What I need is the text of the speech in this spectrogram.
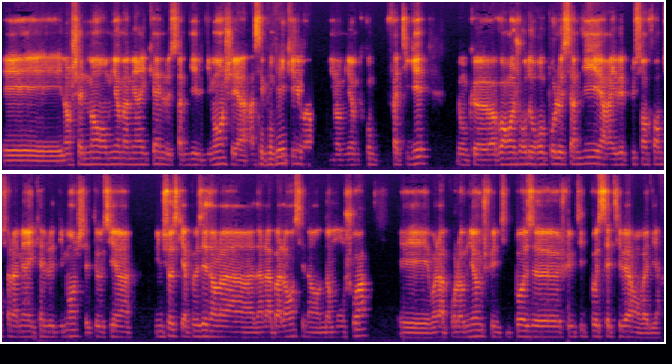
et l'enchaînement omnium américaine le samedi et le dimanche est assez compliqué. Voilà. fatigué. Donc euh, avoir un jour de repos le samedi et arriver plus en forme sur l'américaine le dimanche, c'était aussi un, une chose qui a pesé dans la, dans la balance et dans, dans mon choix. Et voilà, pour l'Omnium, je fais une petite pause, euh, je fais une petite pause cet hiver, on va dire.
